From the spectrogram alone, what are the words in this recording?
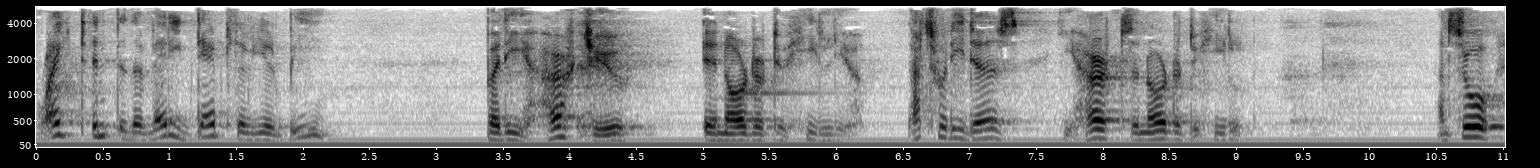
right into the very depth of your being? But He hurt you in order to heal you. That's what He does. He hurts in order to heal. And so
